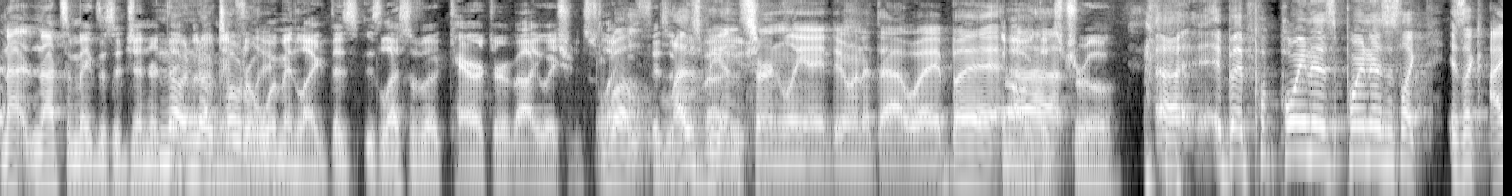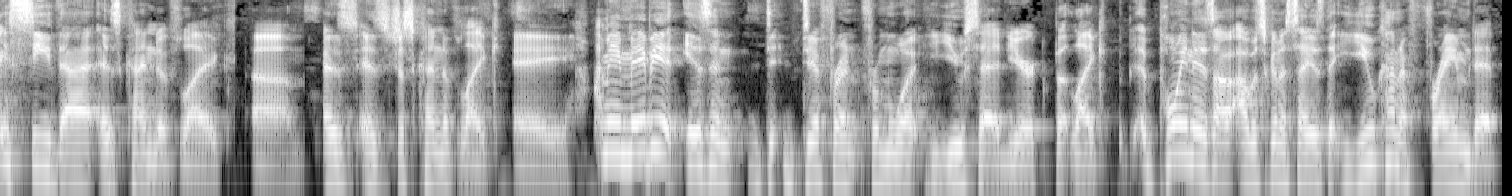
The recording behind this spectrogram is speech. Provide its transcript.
not not to make this a gender No, thing, but no, I mean, totally. for women, like this is less of a character evaluation. It's like well lesbians evaluation. certainly ain't doing it that way but Oh, uh, that's true. uh, but p- point is point is is like is like i see that as kind of like um as as just kind of like a i mean maybe it isn't d- different from what you said Yeerk but like point is I, I was going to say is that you kind of framed it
